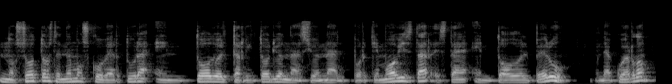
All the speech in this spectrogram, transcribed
nosotros tenemos cobertura en todo el territorio nacional, porque Movistar está en todo el Perú, ¿de acuerdo?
